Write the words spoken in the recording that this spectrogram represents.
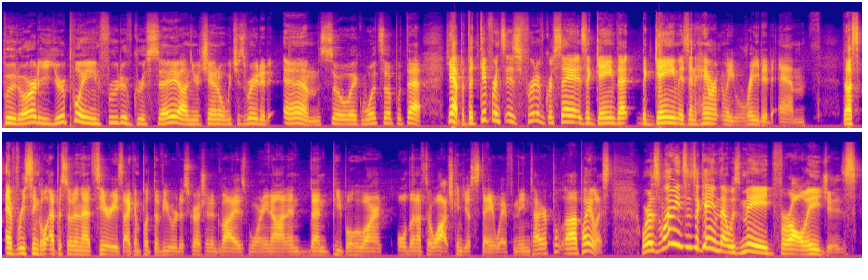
but Arty, you're playing Fruit of Grisaia on your channel, which is rated M, so, like, what's up with that? Yeah, but the difference is Fruit of Grisaia is a game that the game is inherently rated M. Thus, every single episode in that series, I can put the viewer discretion advised warning on, and then people who aren't old enough to watch can just stay away from the entire uh, playlist. Whereas Lemmings is a game that was made for all ages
